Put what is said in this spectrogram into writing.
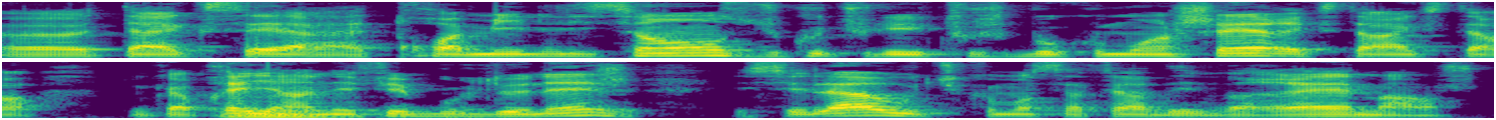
euh, tu as accès à 3000 licences, du coup, tu les touches beaucoup moins cher, etc. etc. Donc après, il y a un mmh. effet boule de neige, et c'est là où tu commences à faire des vraies marges.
